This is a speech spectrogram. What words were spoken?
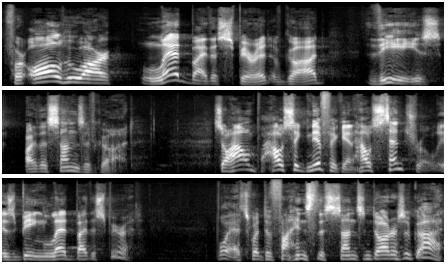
for all who are led by the Spirit of God, these are the sons of God. So, how, how significant, how central is being led by the Spirit? Boy, that's what defines the sons and daughters of God.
